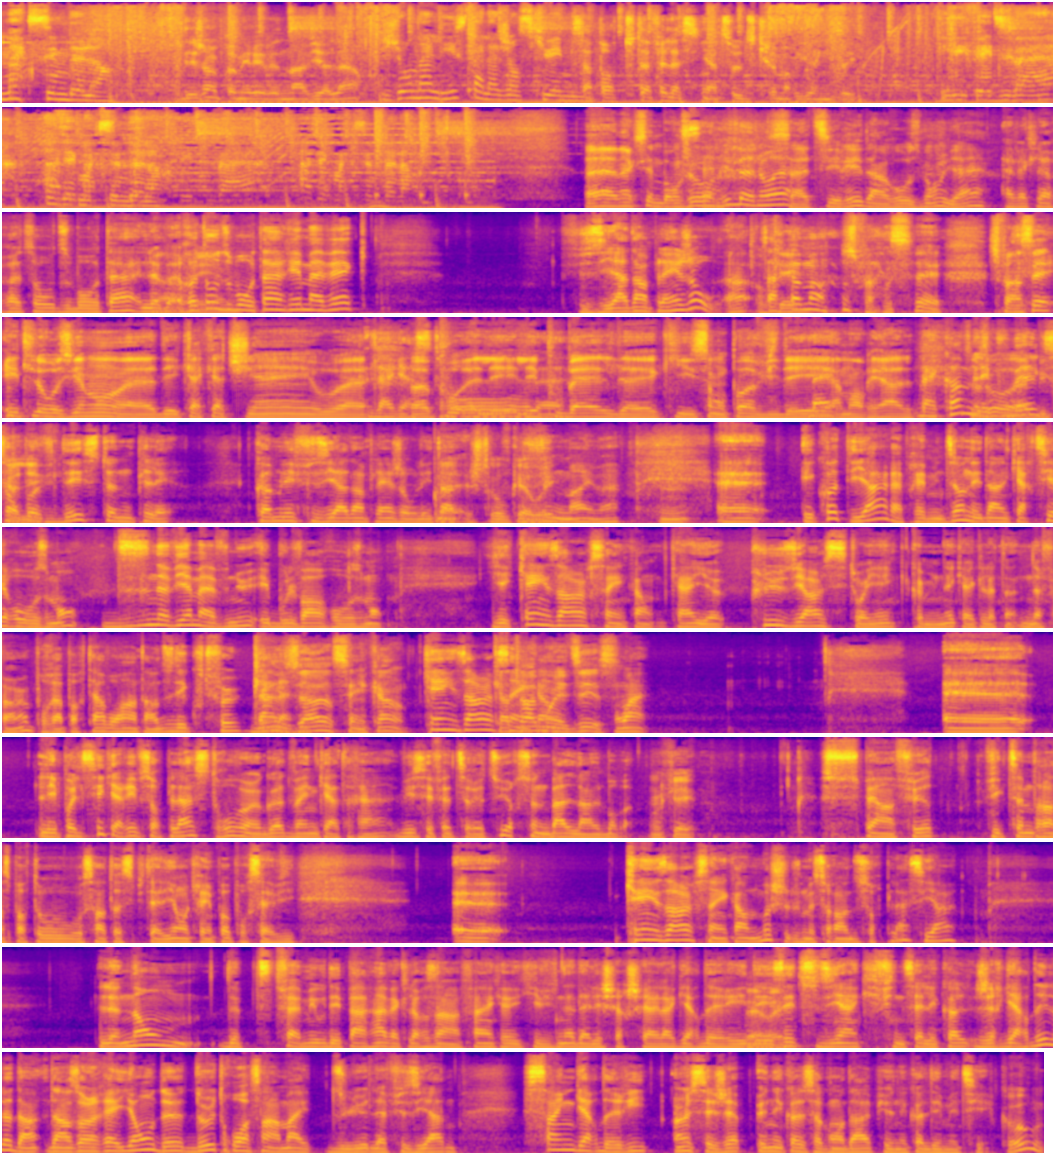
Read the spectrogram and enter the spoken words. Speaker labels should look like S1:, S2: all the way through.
S1: Maxime Delan.
S2: Déjà un premier événement violent.
S1: Journaliste à l'agence QMI.
S2: Ça porte tout à fait la signature du crime organisé.
S1: Les faits divers avec Maxime Delan. avec Maxime Delan.
S3: Euh, Maxime, bonjour.
S2: Salut, Benoît.
S3: Ça a tiré dans Rosemont hier.
S2: Avec le retour du beau temps. Le
S3: Ah,
S2: retour
S3: oui,
S2: du beau temps rime avec fusillade en plein jour.
S3: Ah.
S2: Ça recommence.
S3: Je pensais, je pensais éclosion euh, des caca de chiens ou euh,
S2: De la gastro,
S3: pou- les, les
S2: de-
S3: poubelles de- qui sont pas vidées
S2: Ben,
S3: à Montréal.
S2: Ben, comme les
S3: euh,
S2: poubelles qui sont pas vidées, c'est une plaie. Comme les fusillades en plein jour. Les temps.
S3: Ben, je trouve que oui.
S2: de même, hein? Euh, écoute, hier après-midi, on est dans le quartier Rosemont, 19e avenue et boulevard Rosemont. Il est 15h50 quand il y a plusieurs citoyens qui communiquent avec le 911 pour rapporter avoir entendu des coups de feu dans la rue.
S3: 15h50.
S2: 15h50.
S3: 4h moins 10.
S2: Ouais. Euh, les policiers qui arrivent sur place trouvent un gars de 24 ans. Lui, il s'est fait tirer dessus, il a reçu une balle dans le bras.
S3: OK.
S2: Suspect en fuite, victime transportée au au centre hospitalier, on craint pas pour sa vie. Euh, 15h50, moi, je, je me suis rendu sur place hier. Le nombre de petites familles ou des parents avec leurs enfants qui, qui venaient d'aller chercher à la garderie,
S3: Ben
S2: des
S3: oui.
S2: étudiants qui finissaient l'école. J'ai regardé là dans, dans un rayon de 200-300 mètres du lieu de la fusillade, cinq garderies, un cégep, une école secondaire puis une école des métiers.
S3: Cool.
